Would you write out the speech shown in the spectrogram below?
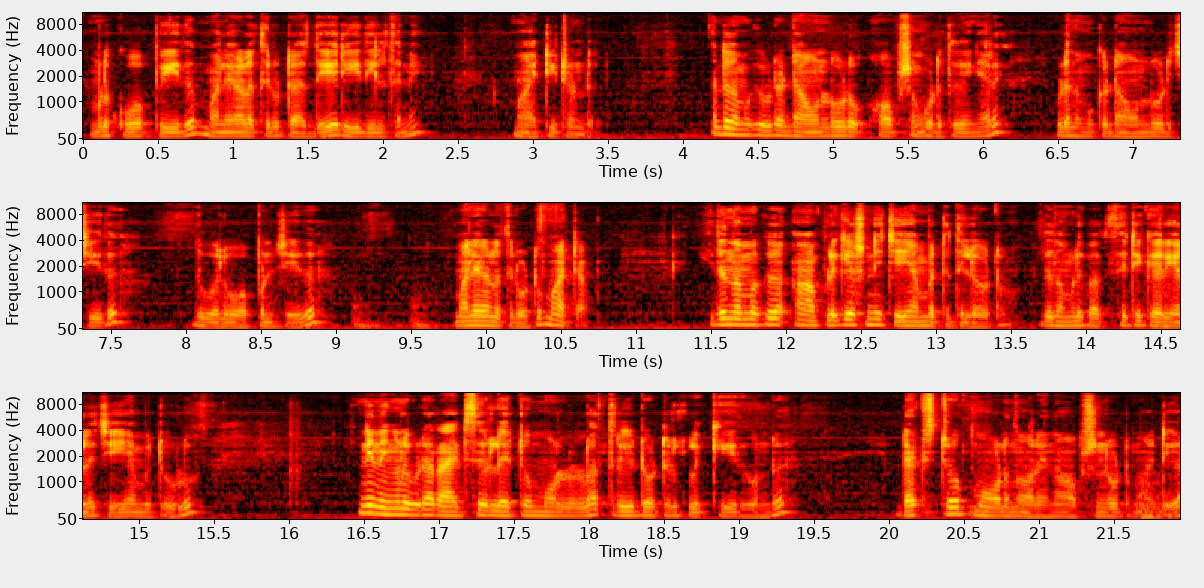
നമ്മൾ കോപ്പി ചെയ്ത് മലയാളത്തിലോട്ട് അതേ രീതിയിൽ തന്നെ മാറ്റിയിട്ടുണ്ട്. എന്നിട്ട് നമുക്കിവിടെ ഡൗൺലോഡ് ഓപ്ഷൻ കൊടുത്തു കഴിഞ്ഞാൽ ഇവിടെ നമുക്ക് ഡൗൺലോഡ് ചെയ്ത് ഇതുപോലെ ഓപ്പൺ ചെയ്ത് മലയാളത്തിലോട്ട് മാറ്റാം. ഇത് നമുക്ക് ആപ്ലിക്കേഷനിൽ ചെയ്യാൻ പറ്റത്തില്ല കേട്ടോ. ഇത് നമ്മൾ വെബ്സൈറ്റിൽ കയറിയാലേ ചെയ്യാൻ പറ്റുള്ളൂ. ഇനി നിങ്ങളിവിടെ റൈറ്റ് സൈഡിൽ ഏറ്റവും മുകളിലുള്ള ത്രീ ഡോട്ടിൽ ക്ലിക്ക് ചെയ്തുകൊണ്ട് ഡെസ്ക്ടോപ്പ് മോഡ് എന്ന് പറയുന്ന ഓപ്ഷനിലോട്ട് മാറ്റുക.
